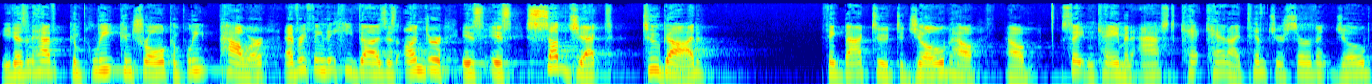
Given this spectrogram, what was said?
He doesn't have complete control, complete power. Everything that he does is under, is, is subject to God. Think back to, to Job, how, how Satan came and asked, can, can I tempt your servant Job?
